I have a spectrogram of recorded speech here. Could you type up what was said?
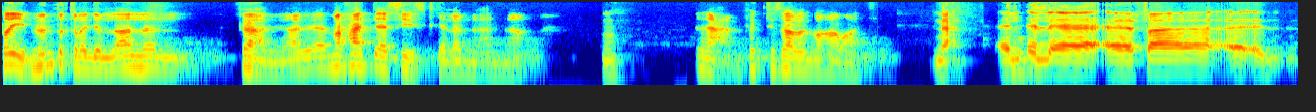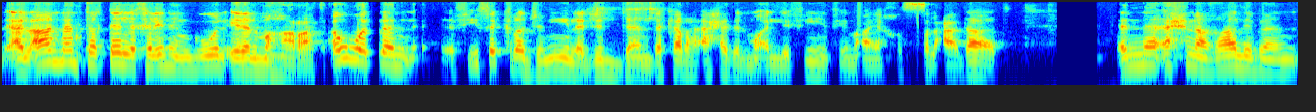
طيب ننتقل الآن للثاني هذه مرحلة التاسيس تكلمنا عنها. نعم في اكتساب المهارات. نعم. آه، فالان ننتقل خلينا نقول إلى المهارات. اولا في فكرة جميلة جدا ذكرها أحد المؤلفين فيما يخص العادات إن إحنا غالبا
